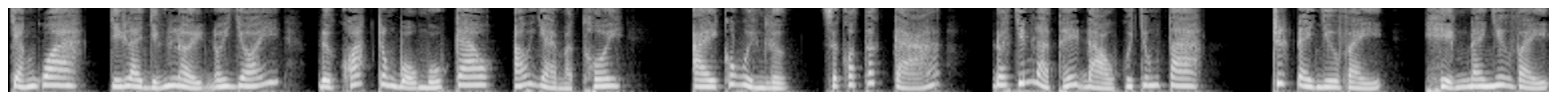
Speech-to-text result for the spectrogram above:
Chẳng qua chỉ là những lời nói dối được khoác trong bộ mũ cao, áo dài mà thôi. Ai có quyền lực sẽ có tất cả. Đó chính là thế đạo của chúng ta. Trước đây như vậy, hiện nay như vậy,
